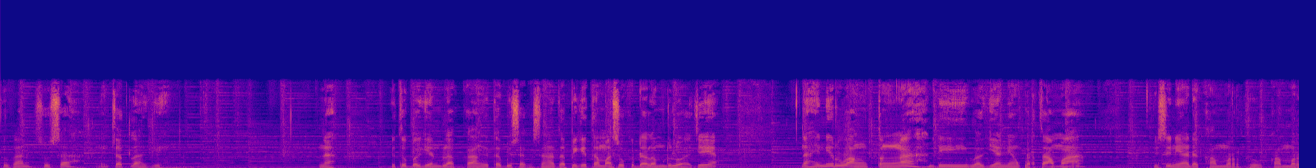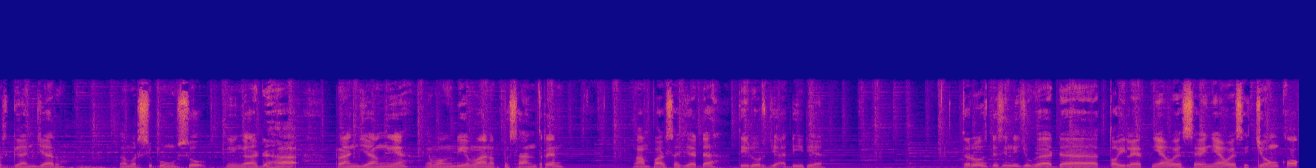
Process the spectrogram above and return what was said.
Tuh kan susah. Loncat lagi. Nah itu bagian belakang. Kita bisa ke sana tapi kita masuk ke dalam dulu aja ya. Nah ini ruang tengah di bagian yang pertama di sini ada kamar tuh kamar ganjar kamar si bungsu. Ini nggak ada ranjangnya. Emang dia mah anak pesantren. Ngampar sajadah tidur jadi dia. Terus di sini juga ada toiletnya WC-nya WC jongkok.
